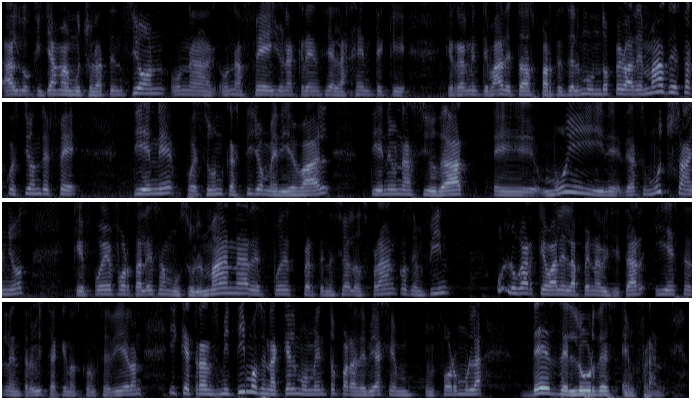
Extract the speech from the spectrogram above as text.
algo que llama mucho la atención, una, una, fe y una creencia de la gente que, que realmente va de todas partes del mundo, pero además de esta cuestión de fe, tiene pues un castillo medieval, tiene una ciudad eh, muy de, hace muchos años, que fue fortaleza musulmana, después perteneció a los francos, en fin, un lugar que vale la pena visitar y esta es la entrevista que nos concedieron y que transmitimos en aquel momento para de viaje en fórmula desde Lourdes en Francia.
